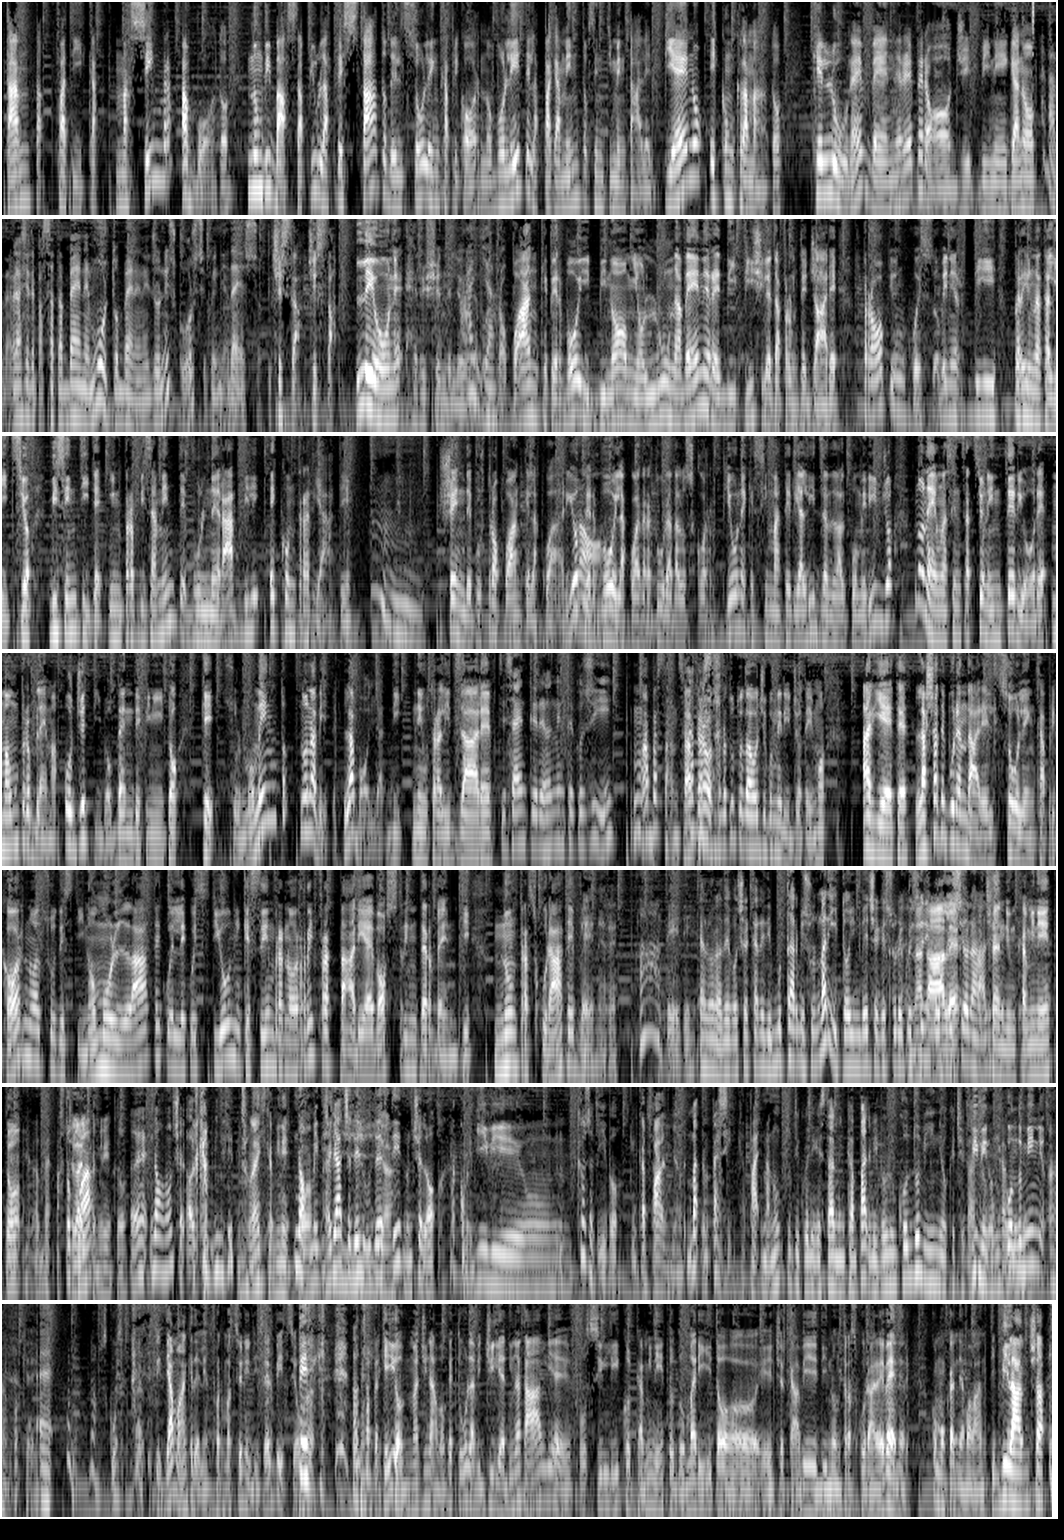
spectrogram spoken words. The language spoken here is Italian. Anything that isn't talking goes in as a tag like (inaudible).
Tanta fatica, ma sembra a vuoto. Non vi basta più l'attestato del sole in Capricorno, volete l'appagamento sentimentale pieno e conclamato che Luna e Venere però oggi vi negano. Eh vabbè, ve la siete passata bene, molto bene nei giorni scorsi, quindi adesso. Ci sta, ci sta. Leone, riscende il leone Aia. purtroppo. Anche per voi il binomio Luna-Venere è difficile da fronteggiare. Proprio in questo venerdì prenatalizio vi sentite improvvisamente vulnerabili e contrariati. Mm, Scende purtroppo anche l'acquario, No. per voi la quadratura dallo scorpione che si materializza dal pomeriggio non è una sensazione interiore ma un problema oggettivo ben definito che sul momento non avete la voglia di neutralizzare. ti senti realmente così? Mm, Abbastanza, però Abbastanza. soprattutto da oggi pomeriggio temo. Ariete, lasciate pure andare il sole in Capricorno al suo destino, mollate quelle questioni che sembrano refrattarie ai vostri interventi, non trascurate Venere. Ah, vedi. E allora devo cercare di buttarmi sul marito invece che sulle È questioni Natale, professionali. accendi un caminetto. Eh, vabbè, ma sto Ce l'hai qua. il caminetto? Eh, no, non ce l'ho il caminetto. Non hai il caminetto? No, mi dispiace Aia. deluderti, non ce l'ho. Ma come vivi un- Cosa vivo? in campagna? Ma, ma sì, in campagna, ma non tutti quelli che stanno in campagna, vivo in un condominio che ci fa. Vivi in un condominio? Ah, ok. Eh, no, scusa. Beh, diamo anche delle informazioni di servizio. perché? Non so perché io immaginavo che tu la vigilia di Natale fossi lì col caminetto tuo marito e cercavi di non trascurare Venere. Comunque andiamo avanti. Bilancia.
